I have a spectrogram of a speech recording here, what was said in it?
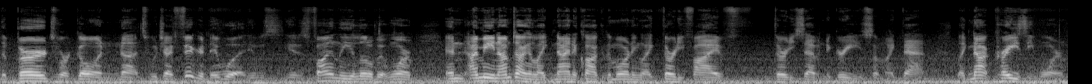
the birds were going nuts, which I figured they would. It was it was finally a little bit warm. And I mean, I'm talking like 9 o'clock in the morning, like 35, 37 degrees, something like that. Like not crazy warm.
